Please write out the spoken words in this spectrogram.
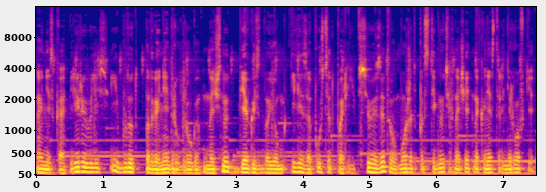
они скооперировали скооперировались и будут подгонять друг друга. Начнут бегать вдвоем или запустят пари. Все из этого может подстегнуть их начать наконец тренировки.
